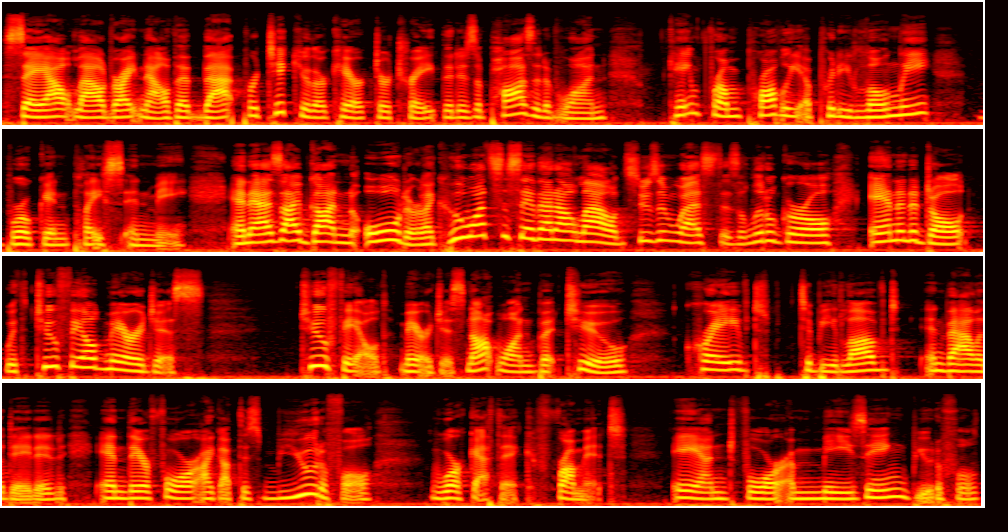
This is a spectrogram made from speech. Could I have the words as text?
say out loud right now that that particular character trait, that is a positive one, came from probably a pretty lonely, broken place in me. And as I've gotten older, like who wants to say that out loud? Susan West is a little girl and an adult with two failed marriages. Two failed marriages, not one, but two, craved to be loved and validated. And therefore, I got this beautiful work ethic from it and for amazing, beautiful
